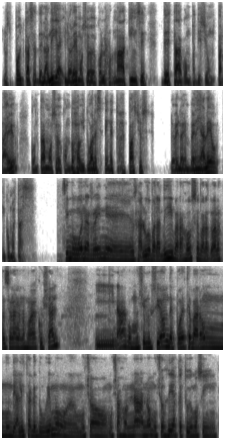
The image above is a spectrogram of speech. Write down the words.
los podcasts de la liga y lo haremos eh, con la jornada 15 de esta competición. Para ello, contamos eh, con dos habituales en estos espacios. Le doy la bienvenida a Leo y ¿cómo estás? Sí, muy buenas, Reine. Un saludo para ti, para José, para todas las personas que nos van a escuchar. Y nada, con mucha ilusión, después de este parón mundialista que tuvimos, eh, muchas jornadas, ¿no? muchos días que estuvimos sin,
